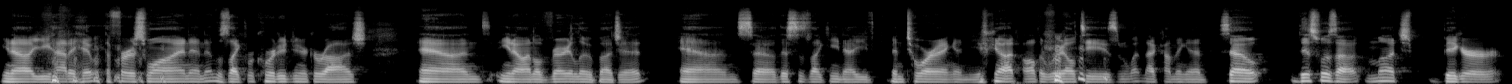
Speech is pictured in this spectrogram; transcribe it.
You know, you had a hit with the first one and it was like recorded in your garage and, you know, on a very low budget. And so this is like, you know, you've been touring and you've got all the royalties and whatnot coming in. So this was a much bigger,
